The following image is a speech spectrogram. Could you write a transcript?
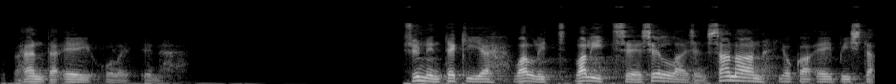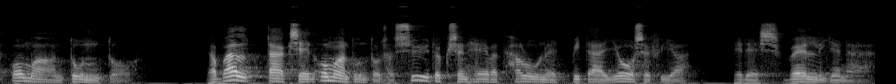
Mutta häntä ei ole enää. Synnin tekijä valitsee sellaisen sanan, joka ei pistä omaan tuntoon. Ja välttääkseen oman tuntonsa syytöksen he eivät halunneet pitää Joosefia edes veljenään.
